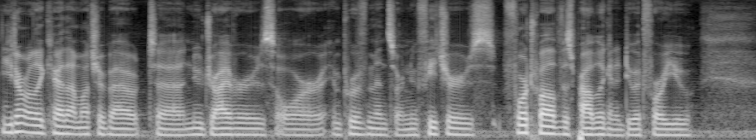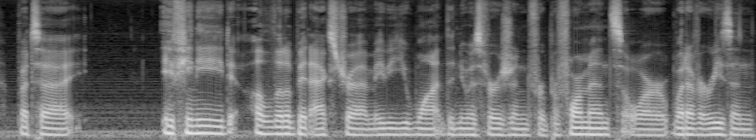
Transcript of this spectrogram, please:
you don't really care that much about uh, new drivers or improvements or new features, 412 is probably going to do it for you. But uh, if you need a little bit extra, maybe you want the newest version for performance or whatever reason,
